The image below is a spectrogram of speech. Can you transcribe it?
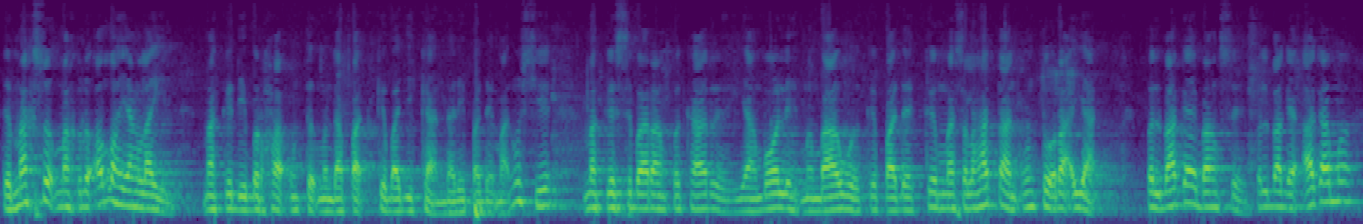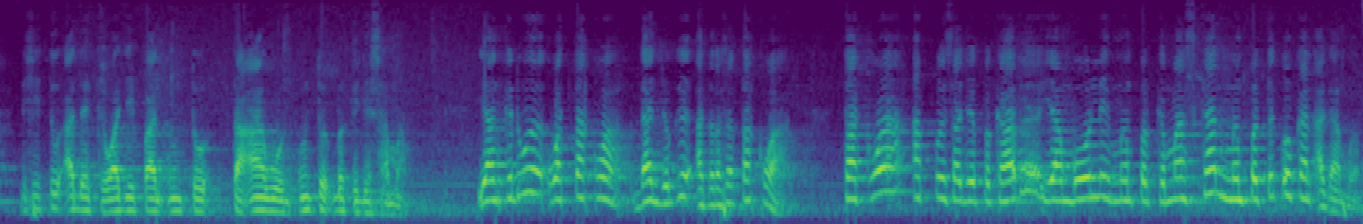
termasuk makhluk Allah yang lain maka dia berhak untuk mendapat kebajikan daripada manusia maka sebarang perkara yang boleh membawa kepada kemaslahatan untuk rakyat pelbagai bangsa pelbagai agama di situ ada kewajipan untuk ta'awun untuk bekerjasama yang kedua wattaqwa dan juga atas takwa Takwa apa saja perkara yang boleh memperkemaskan, memperteguhkan agama.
